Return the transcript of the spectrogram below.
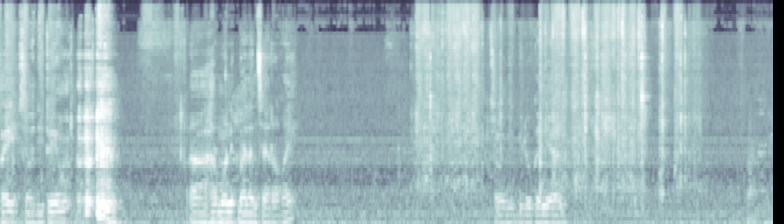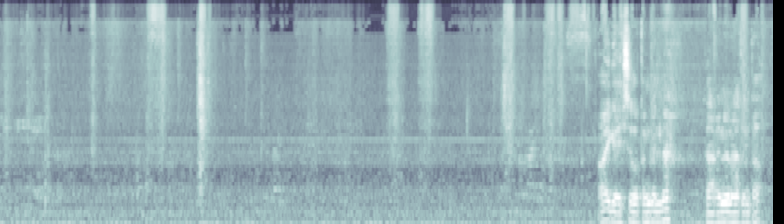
Okay, so dito yung ah, harmonic balancer, okay? So, bibilugan nyo yan. Okay guys, so tanggal na. Sa akin na natin to.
